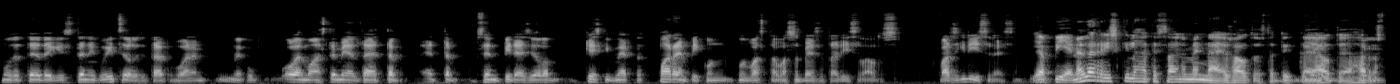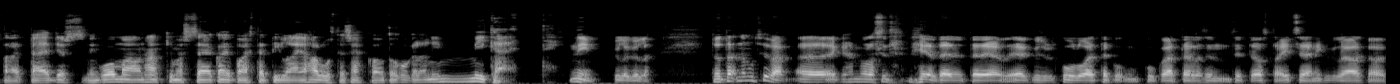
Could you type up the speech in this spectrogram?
mutta että jotenkin sitten niin kuin itse olisi taipuvainen niin kuin olemaan sitä mieltä, että, että sen pitäisi olla keskimerkki parempi kuin, kuin vastaavassa bensa- tai dieselautossa varsinkin dieseleissä. Ja pienellä riskillähän tässä aina mennään, jos autoista tykkää niin, ja autoja harrastaa. Että, että jos niin kuin oma on hankkimassa ja kaipaa sitä tilaa ja haluaa sitä sähköautoa kokeilla, niin mikä ettei. Niin, kyllä kyllä. Tota, no mutta hyvä, eiköhän me olla sitä mieltä nyt, ja, ja kysymys kuuluu, että kuka tällaisen sitten ostaa itseään, niin kyllä alkaa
